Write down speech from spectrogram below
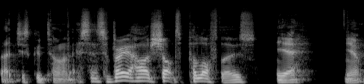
but just good time. It's, it's a very hard shot to pull off those Yeah, yeah.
